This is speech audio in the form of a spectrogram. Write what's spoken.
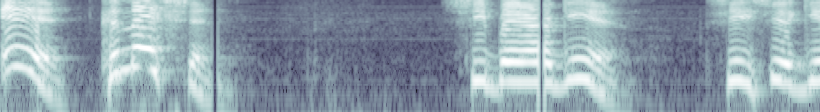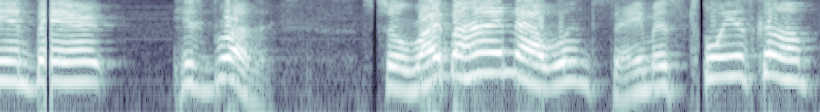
And connection. She bare again. She she again bared his brother. So right behind that one, same as twins come.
